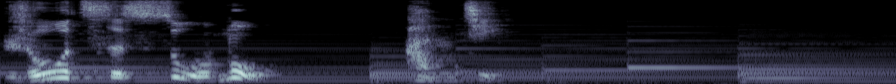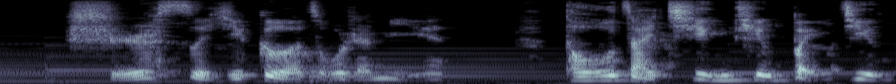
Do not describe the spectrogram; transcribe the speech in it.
如此肃穆、安静，十四亿各族人民都在倾听北京。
